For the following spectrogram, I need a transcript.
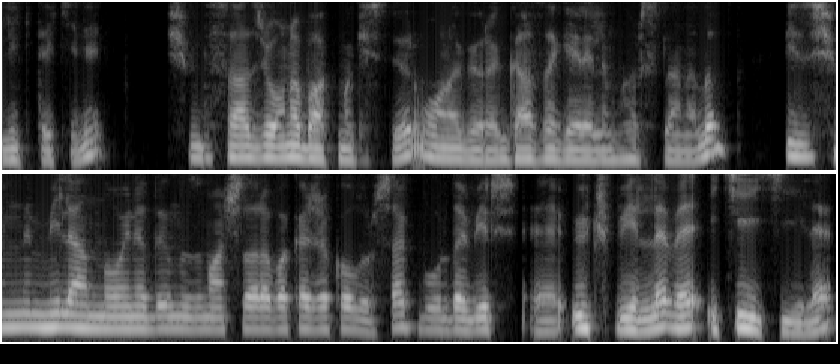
Ligdekini. Şimdi sadece ona bakmak istiyorum. Ona göre gaza gelelim, hırslanalım. Biz şimdi Milan'la oynadığımız maçlara bakacak olursak burada bir e, 3-1 ile ve 2-2 ile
